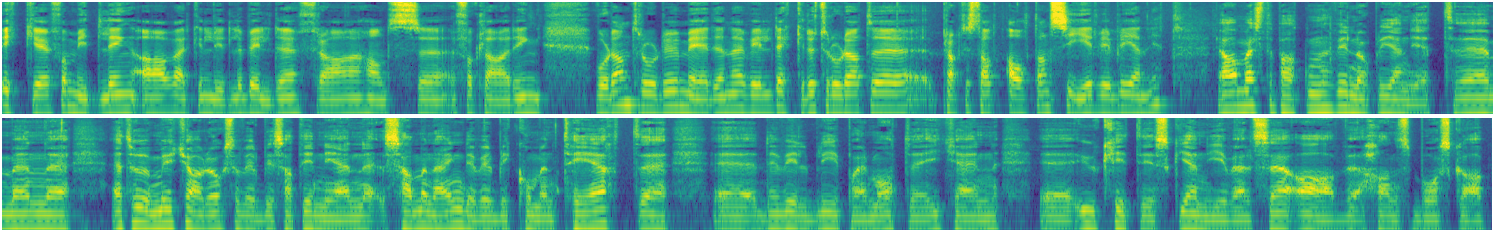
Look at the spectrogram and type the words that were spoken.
ikke formidling av verken lyd eller bilde fra hans forklaring. Hvordan tror du mediene vil dekke det? Tror du at praktisk talt alt han sier vil bli gjengitt? Ja, mesteparten vil nok bli gjengitt. Eh, men eh, jeg tror mye av det også vil bli satt inn i en sammenheng. Det vil bli kommentert. Eh, det vil bli på en måte ikke en ukritisk gjengivelse av hans budskap.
